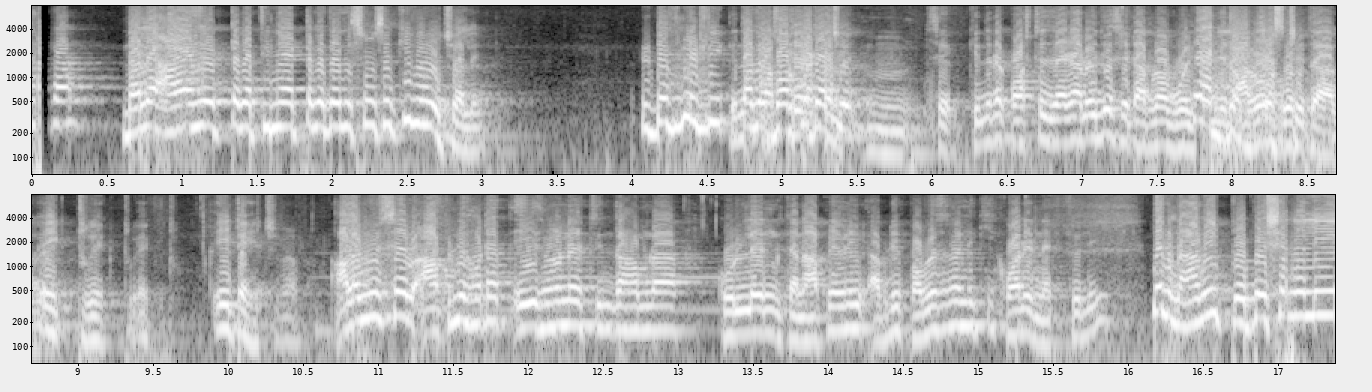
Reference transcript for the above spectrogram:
সারা নাহলে আড়াই হাজার টাকা তিন হাজার টাকা তাদের সংসার কীভাবে চলে? ডেফিনেটলি তাদের আছে। কিন্তু একটা কষ্টের জায়গা রয়েছে সেটা আপনারা বলছেন করতে হবে। একটু একটু একটু। এটাই হচ্ছে আলমগীর সাহেব আপনি হঠাৎ এই ধরনের চিন্তা ভাবনা করলেন কেন? আপনি আপনি প্রফেশনালি কি করেন অ্যাকচুয়ালি দেখুন আমি professionally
